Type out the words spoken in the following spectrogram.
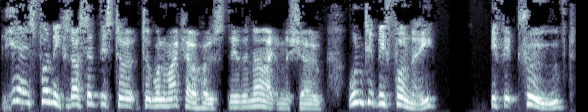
you know, it's funny because I said this to, to one of my co-hosts the other night on the show. Wouldn't it be funny if it proved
